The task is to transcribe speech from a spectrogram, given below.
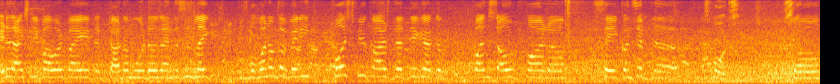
It is actually powered by the Tata Motors and this is like one of the very first few cars that they got punched out for uh, say concept uh, sports. So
